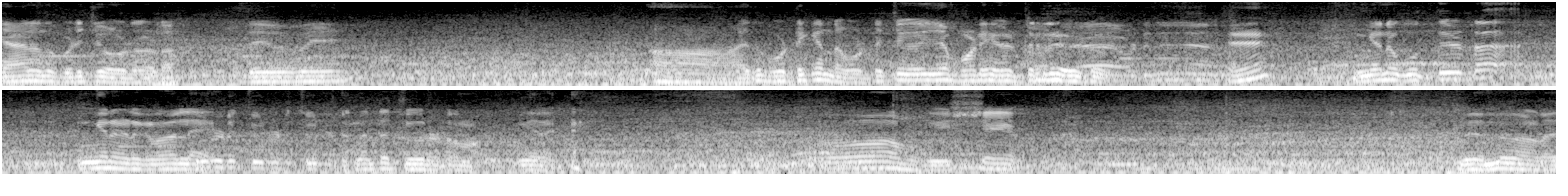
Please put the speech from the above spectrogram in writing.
ഞാനൊന്ന് പിടിച്ചു കൊടുക്കും കേട്ടോ ദൈവമേ. ആ ഇത് പൊട്ടിക്കണ്ട. പൊട്ടിച്ചു കഴിഞ്ഞാൽ പണി കെട്ടിട്ട് കിട്ടും. ഏ? ഇങ്ങനെ കുത്തിയിട്ട് ഇങ്ങനെ എടുക്കണം അല്ലേ? എന്നിട്ട് ചൂരിട്ടണം. ഇങ്ങനെ. ഓ വിഷയം. എന്നതാണ്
